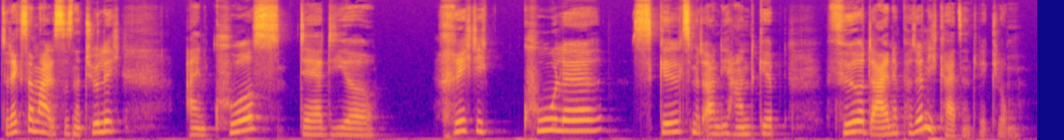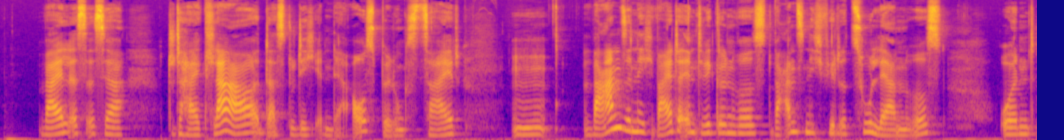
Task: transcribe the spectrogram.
zunächst einmal ist es natürlich ein Kurs, der dir richtig coole Skills mit an die Hand gibt für deine Persönlichkeitsentwicklung. Weil es ist ja total klar, dass du dich in der Ausbildungszeit wahnsinnig weiterentwickeln wirst, wahnsinnig viel dazulernen wirst. Und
